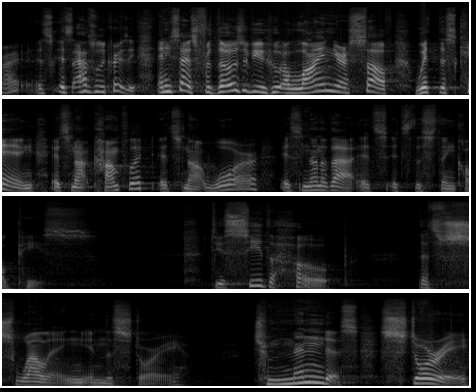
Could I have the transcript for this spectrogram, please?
right? It's, it's absolutely crazy. And he says, for those of you who align yourself with this king, it's not conflict, it's not war, it's none of that. It's, it's this thing called peace. Do you see the hope that's swelling in this story? Tremendous story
